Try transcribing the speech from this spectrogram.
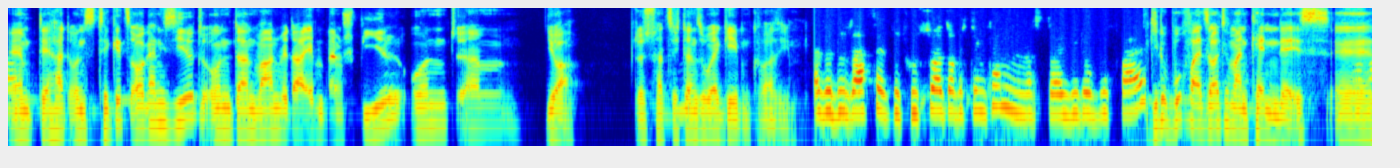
Ähm, der hat uns Tickets organisiert und dann waren wir da eben beim Spiel und ähm, ja, das hat sich dann so ergeben quasi. also du sagst jetzt, wie tust du, als ob ich den kennen müsste, Guido Buchwald? Guido Buchwald sollte man kennen, der ist äh,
